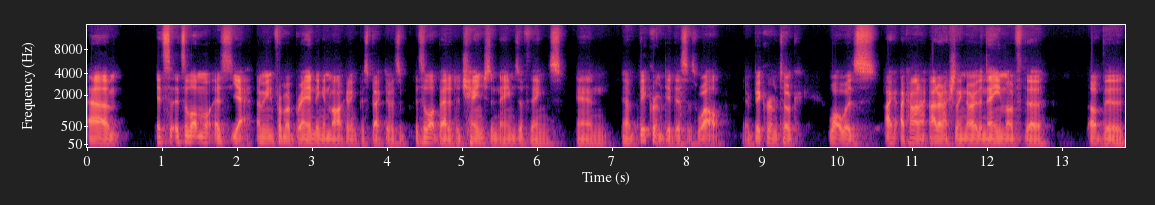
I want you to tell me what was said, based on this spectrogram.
um, it's it's a lot more. It's yeah. I mean, from a branding and marketing perspective, it's a, it's a lot better to change the names of things. And you know, Bikram did this as well. You know, Bikram took what was I, I can't I don't actually know the name of the of the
